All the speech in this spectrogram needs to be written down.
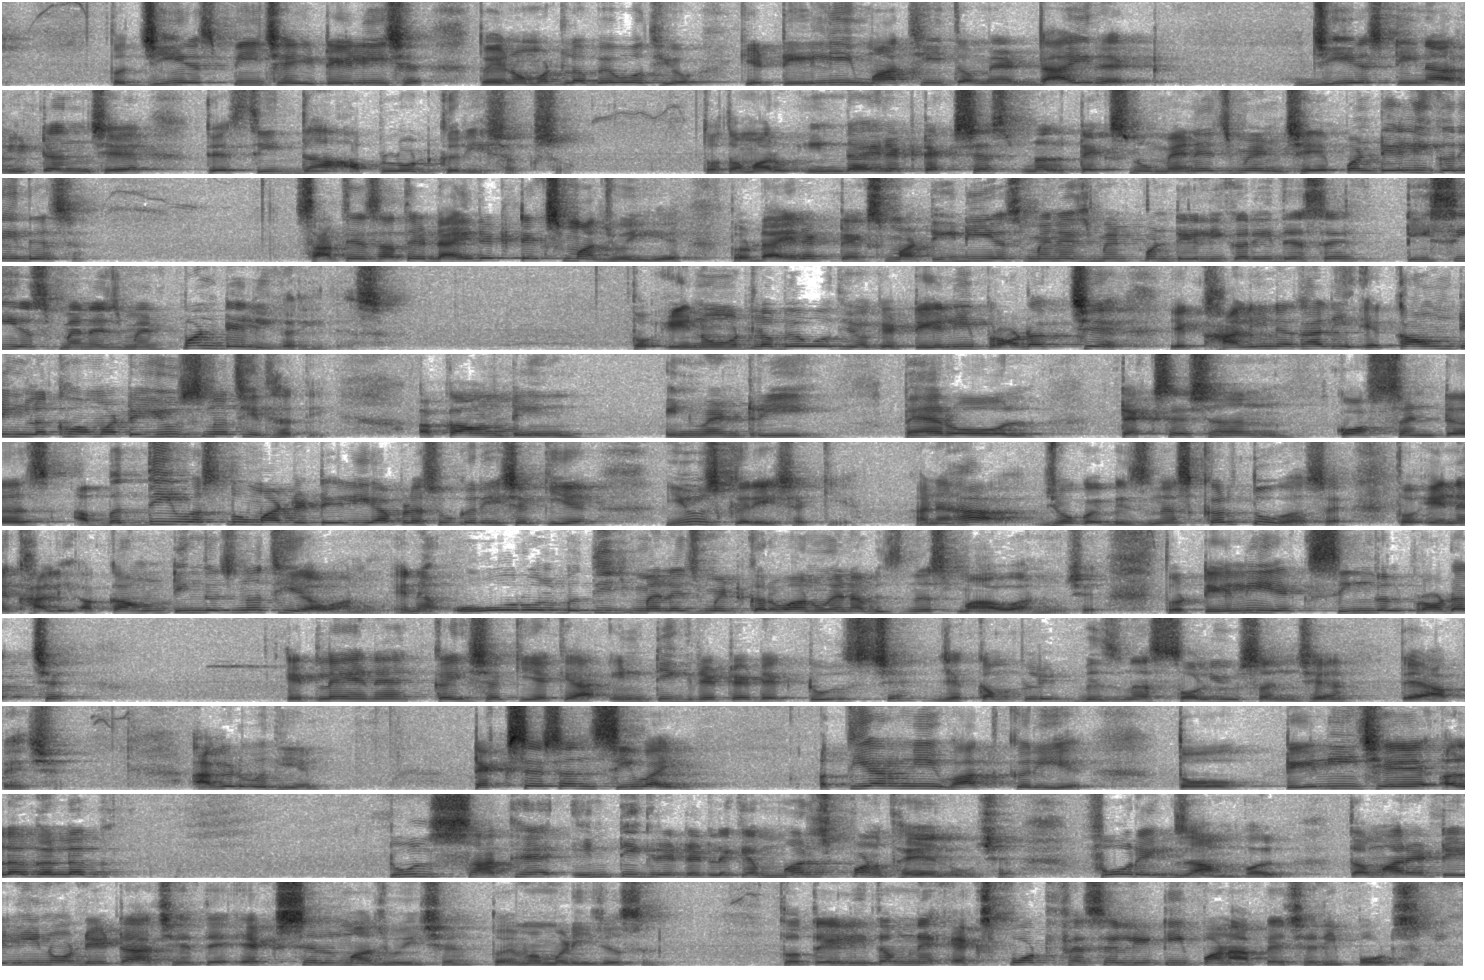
તો જીએસપી છે, એ ટેલી છે. તો એનો મતલબ એવો થયો કે ટેલીમાંથી તમે ડાયરેક્ટ જીએસટીના રિટર્ન છે, તે સીધા અપલોડ કરી શકશો. તો તમારું ઇનડાયરેક્ટ ટેક્સેસ ટેક્સનું મેનેજમેન્ટ છે, એ પણ ટેલી કરી દેશે. સાથે સાથે ડાયરેક્ટ ટેક્સમાં જોઈએ, તો ડાયરેક્ટ ટેક્સમાં ટીડીએસ મેનેજમેન્ટ પણ ટેલી કરી દેશે ટીસીએસ મેનેજમેન્ટ પણ ટેલી કરી દેશે. તો એનો મતલબ એવો થયો કે ટેલી પ્રોડક્ટ છે, એ ખાલી ને ખાલી એકાઉન્ટિંગ લખવા માટે યુઝ નથી થતી. Accounting inventory payroll taxation cost centers આ બધી વસ્તુ માટે ટેલી આપણે શું કરી શકીએ? યુઝ કરી શકીએ. અને હા, જો કોઈ બિઝનેસ કરતું હશે, તો એને ખાલી અકાઉન્ટિંગ જ નથી આવવાનું. એને ઓવરઓલ બધી જ મેનેજમેન્ટ કરવાનું એના બિઝનેસમાં આવવાનું છે. તો ટેલી એક સિંગલ પ્રોડક્ટ છે. એટલે એને કહી શકીએ કે આ ઇન્ટિગ્રેટેડ એક ટૂલ્સ છે, જે કમ્પ્લીટ બિઝનેસ સોલ્યુશન છે, તે આપે છે. આગળ વધીએ. ટેક્સેશન સિવાય અત્યારની વાત કરીએ, તો ટેલી છે, અલગ અલગ ટૂલ્સ સાથે ઇન્ટિગ્રેટ એટલે કે મર્જ પણ થયેલું છે. ફોર એક્ઝામ્પલ, તમારે ટેલીનો ડેટા છે તે એક્સેલમાં જોઈ છે, તો એમાં મળી જશે. તો ટેલી તમને એક્સપોર્ટ ફેસિલિટી પણ આપે છે રિપોર્ટ્સની.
